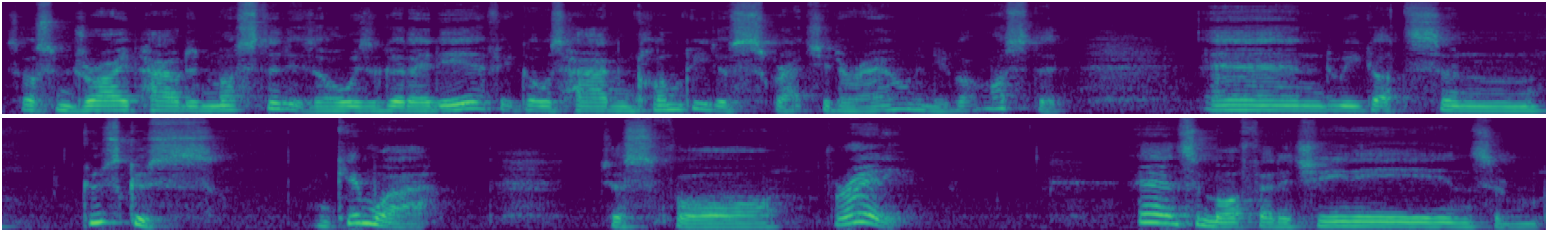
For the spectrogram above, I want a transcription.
So some dry powdered mustard is always a good idea. If it goes hard and clumpy, just scratch it around and you've got mustard and we got some couscous and quinoa just for variety. And some more fettuccine and some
